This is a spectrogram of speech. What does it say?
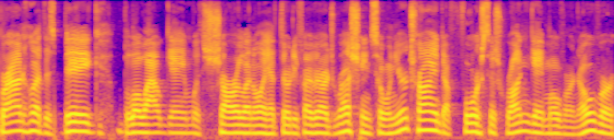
Brown, who had this big blowout game with Charlotte, only had 35 yards rushing. So when you're trying to force this run game over and over,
